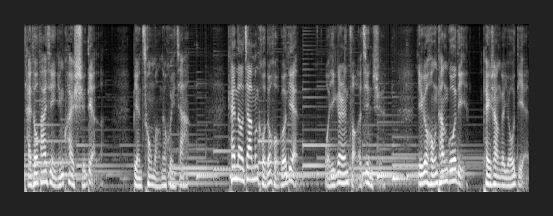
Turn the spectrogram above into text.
抬头发现已经快十点了，便匆忙的回家。看到家门口的火锅店，我一个人走了进去，一个红汤锅底配上个油碟，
